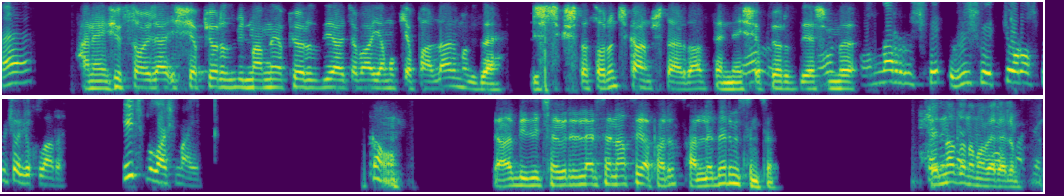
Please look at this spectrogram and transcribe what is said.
He? Hani Hüso'yla iş yapıyoruz bilmem ne yapıyoruz diye acaba yamuk yaparlar mı bize? İş çıkışta sorun çıkarmışlardı abi seninle iş yapıyoruz diye şimdi. Onlar rüşvet, rüşvetçi orospu çocukları. Hiç bulaşmayın. Tamam. Ya bizi çevirirlerse nasıl yaparız? Halleder misin sen? Senin adını mı verelim? korkma sen.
